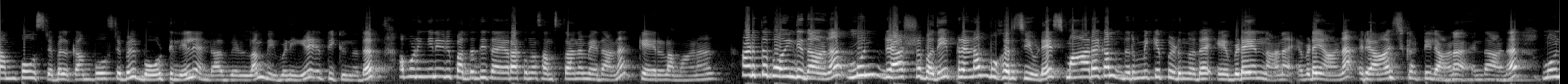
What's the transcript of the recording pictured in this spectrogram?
കമ്പോസ്റ്റബിൾ കമ്പോസ്റ്റബിൾ ബോട്ടിലിൽ എന്താ വെള്ളം വിപണിയിൽ എത്തിക്കുന്നത്. അപ്പോൾ ഇങ്ങനെ ഒരു പദ്ധതി തയ്യാറാക്കുന്ന നടക്കുന്ന സംസ്ഥാനം ഏതാണ്? കേരളമാണ്. അടുത്ത പോയിന്റ് ഇതാണ്. മുൻ രാഷ്ട്രപതി പ്രണബ് മുഖർജിയുടെ സ്മാരകം നിർമ്മിക്കപ്പെടുന്നത് എവിടെയെന്നാണ്? എവിടെയാണ്? രാജ്ഘട്ടിലാണ്. എന്താണ്? മുൻ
